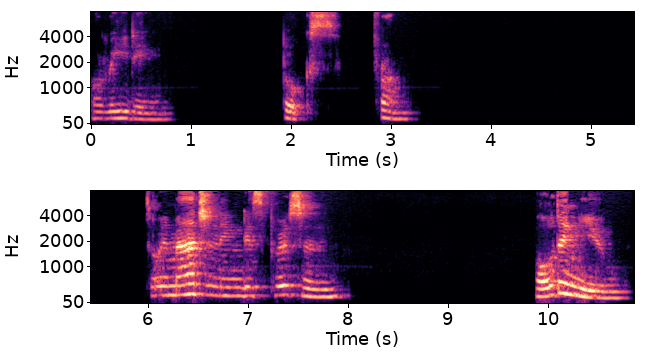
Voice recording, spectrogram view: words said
or reading books from. So imagining this person holding you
